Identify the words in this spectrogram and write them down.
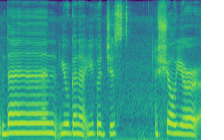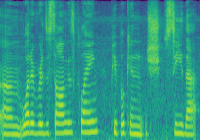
Then you're gonna you could just show your um, whatever the song is playing people can see that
